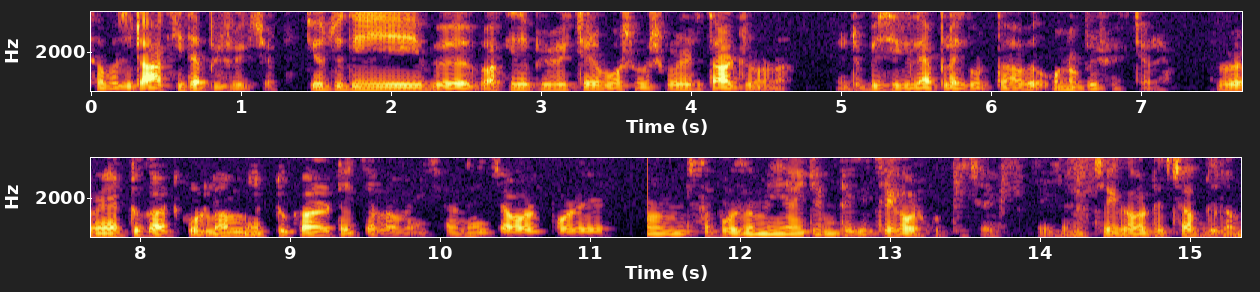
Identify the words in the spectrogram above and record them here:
সাপোজ এটা আকিতা প্রিফেকচার কেউ যদি আকিতা প্রিফেকচারে বসবাস করে, এটা তার জন্য না। এটা বেসিক্যালি অ্যাপ্লাই করতে হবে অন্য প্রিফেকচারে আমি একটু কার্ড করলাম, একটু কার্টে গেলাম এখানে যাওয়ার পরে সাপোজ আমি আইটেমটাকে চেক আউট করতে চাই। এখানে চেক আউটে চাপ দিলাম।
